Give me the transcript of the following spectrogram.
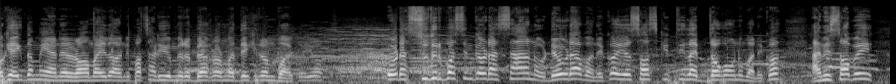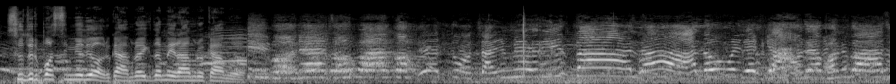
okay एकदमै यहाँनिर रमाइलो अनि पछाडि यो मेरो ब्याकग्राउन्डमा देखिरहनु भएको यो एउटा सुदूरपश्चिमको एउटा सानो देउडा भनेको यो संस्कृतिलाई जगाउनु भनेको। हामी सबै सुदूरपश्चिमेलीहरूको हाम्रो एकदमै राम्रो काम हो। मेरी ताला लौ मुझे क्या भने भन्बाज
